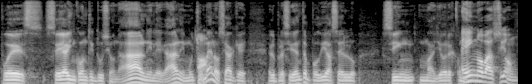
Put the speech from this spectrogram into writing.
pues sea inconstitucional, ni legal, ni mucho Ah. menos. O sea que el presidente podía hacerlo sin mayores... Es innovación.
